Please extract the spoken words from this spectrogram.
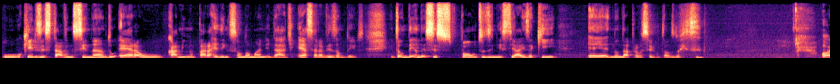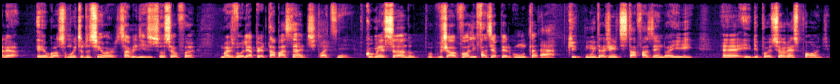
o, o que eles estavam ensinando era o caminho para a redenção da humanidade. Essa era a visão deles. Então, dentro desses pontos iniciais aqui, é, não dá para você juntar os dois. Olha, eu gosto muito do senhor, sabe hum. disso, sou seu fã mas vou lhe apertar bastante. Pode ser. Começando, já vou lhe fazer a pergunta tá. que muita gente está fazendo aí é, e depois o senhor responde.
